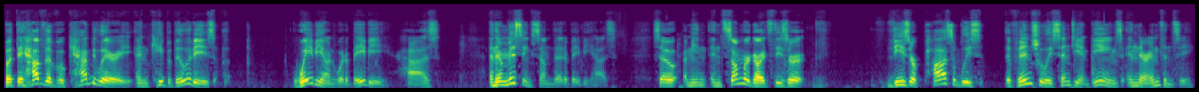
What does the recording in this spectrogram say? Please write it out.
But they have the vocabulary and capabilities way beyond what a baby has, and they're missing some that a baby has. So, I mean, in some regards, these are these are possibly eventually sentient beings in their infancy,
